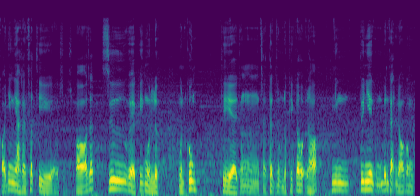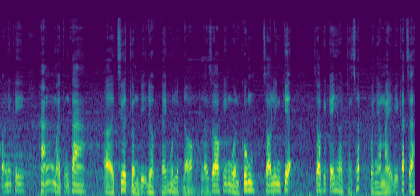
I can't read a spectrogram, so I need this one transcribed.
có những nhà sản xuất thì có rất dư về cái nguồn lực nguồn cung thì chúng sẽ tận dụng được cái cơ hội đó. Nhưng tuy nhiên cũng bên cạnh đó còn có những cái hãng mà chúng ta uh, chưa chuẩn bị được cái nguồn lực đó là do cái nguồn cung, do linh kiện, do cái kế hoạch sản xuất của nhà máy bị cắt giảm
